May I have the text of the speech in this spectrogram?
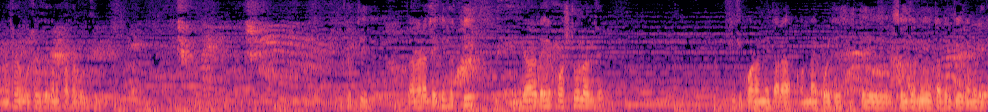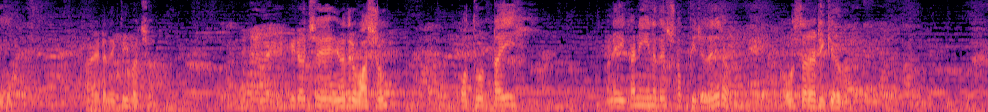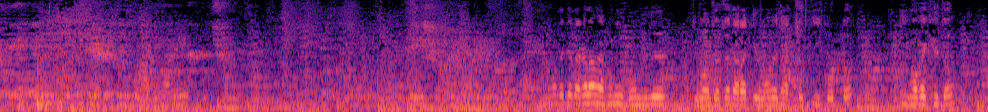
ওনার সঙ্গে বসে বসে এখানে কথা বলছেন। সত্যি জায়গাটা দেখে সত্যি জায়গাটা দেখে কষ্টও লাগছে। কিছু করার নেই, তারা অন্যায় করেছে সেই জন্যই তাদেরকে এখানে রেখেছে। আর এটা দেখতেই পাচ্ছ, এটা হচ্ছে এনাদের ওয়াশরুম। কতটাই মানে এখানে এনাদের সব কিছু দেখেছ? অবস্থাটা ঠিক কীরকম তোমাদেরকে দেখালাম, এখনই বন্ধুদের জীবন চর্চা তারা কীভাবে থাকতো, কী করতো, কীভাবে খেত,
